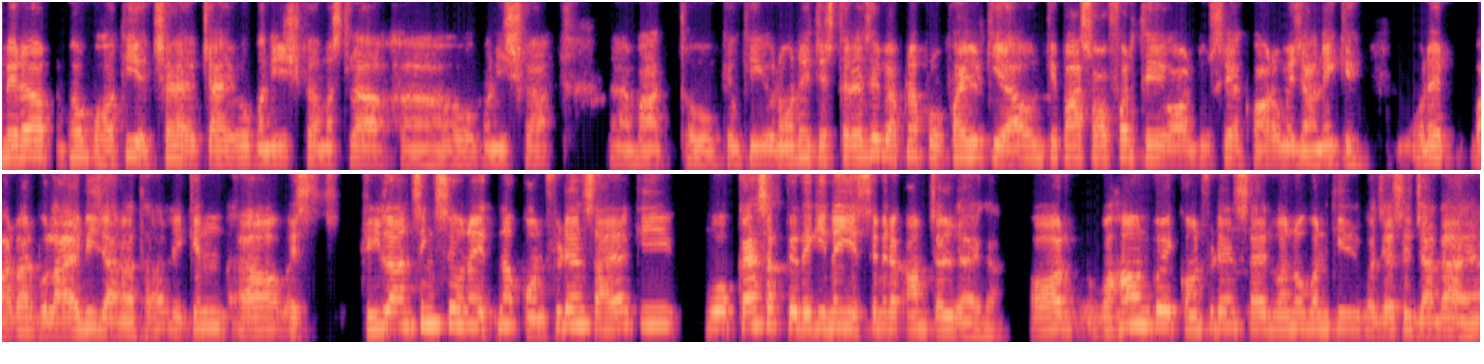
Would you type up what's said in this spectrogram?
मेरा अनुभव बहुत ही अच्छा है चाहे वो मनीष का मसला हो मनीष का बात हो क्योंकि उन्होंने जिस तरह से भी अपना प्रोफ़ाइल किया उनके पास ऑफ़र थे और दूसरे अखबारों में जाने के उन्हें बार बार बुलाया भी जा रहा था लेकिन इस फ्रीलांसिंग से उन्हें इतना कॉन्फिडेंस आया कि वो कह सकते थे कि नहीं, इससे मेरा काम चल जाएगा। और वहाँ उनको एक कॉन्फिडेंस शायद वन ओ वन की वजह से ज़्यादा आया।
